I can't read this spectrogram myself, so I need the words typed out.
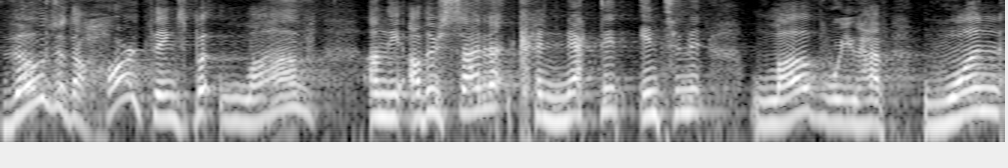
Those are the hard things, but love on the other side of that, connected, intimate love where you have one,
